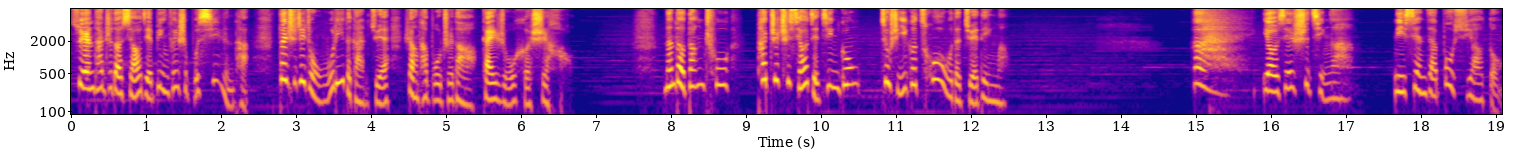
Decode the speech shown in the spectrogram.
虽然他知道小姐并非是不信任他，但是这种无力的感觉让他不知道该如何是好。难道当初他支持小姐进宫就是一个错误的决定吗？唉。有些事情啊，你现在不需要懂，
